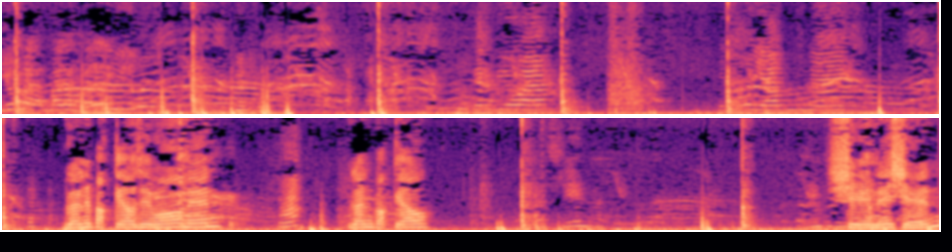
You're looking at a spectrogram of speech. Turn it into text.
Yung bala-bala Ilan ni Pacquiao si mo, Nen? Ha? Ilan Pacquiao? Shin eh, Shin?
